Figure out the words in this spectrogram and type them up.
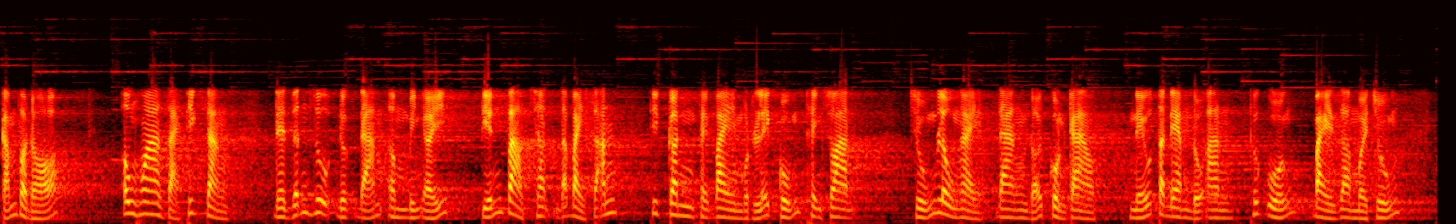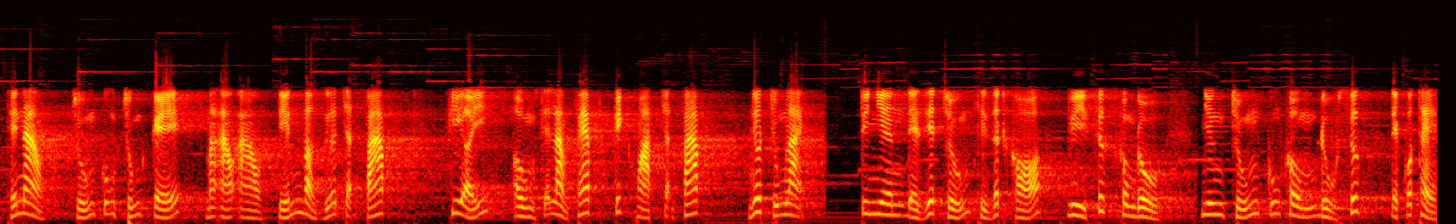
cắm vào đó. Ông Hoa giải thích rằng để dẫn dụ được đám âm binh ấy tiến vào trận đã bày sẵn thì cần phải bày một lễ cúng thịnh soạn. Chúng lâu ngày đang đói cồn cào, nếu ta đem đồ ăn, thức uống bày ra mời chúng, thế nào chúng cũng trúng kế mà ào ào tiến vào giữa trận pháp. Khi ấy, ông sẽ làm phép kích hoạt trận pháp, nhốt chúng lại. Tuy nhiên để giết chúng thì rất khó vì sức không đủ, nhưng chúng cũng không đủ sức để có thể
